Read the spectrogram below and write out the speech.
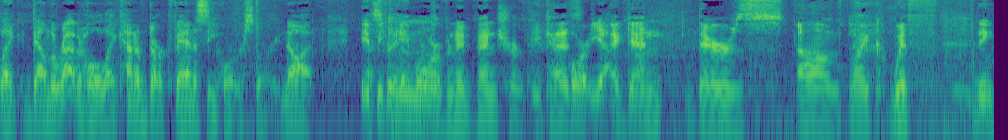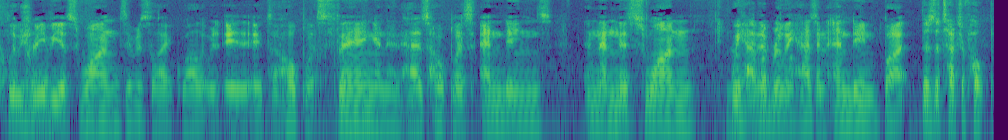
like Down the Rabbit Hole, like kind of dark fantasy horror story, not. it became horror more of an adventure because Or- yeah. again, there's um, like with the the inclusion. of- previous ones, it was like, well, it was, it, it's a hopeless thing and it has hopeless endings. And then this one, We have a- it really has an ending, but there's a touch of hope.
